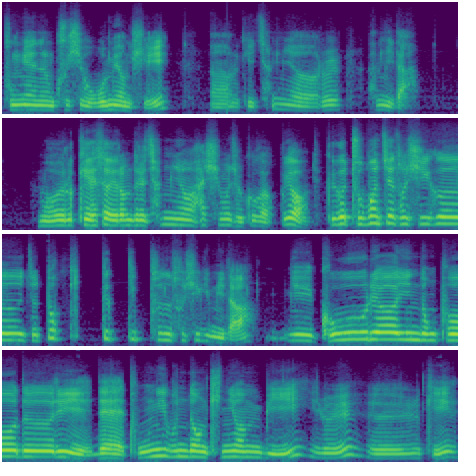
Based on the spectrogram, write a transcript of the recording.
국내는 95명씩 어, 이렇게 참여를 합니다. 뭐 이렇게 해서 여러분들이 참여하시면 좋을 것 같고요. 그리고 두 번째 소식은 좀 또 뜻깊은 소식입니다. 이 고려인 동포들이 네 독립운동 기념비를 어, 이렇게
